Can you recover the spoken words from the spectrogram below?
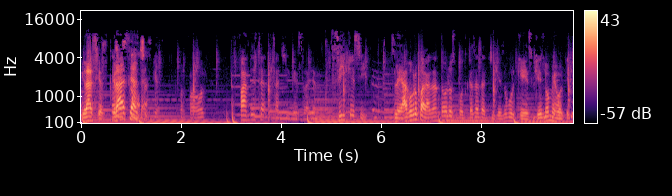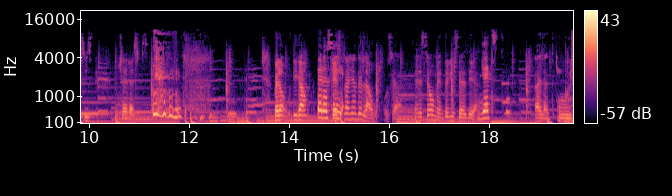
gracias, Cosas gracias. Por favor, fan del Sa- Sanchiqueso, Dayana. Sí que sí. Le hago propaganda en todos los podcasts a Sanchiqueso porque es que es lo mejor que existe. Muchas gracias. Pero, digamos, Pero ¿qué sí, extrañan del la U? O sea, en este momento que ustedes digan, yo ex- adelante. Uy,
